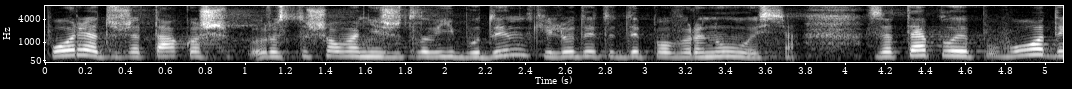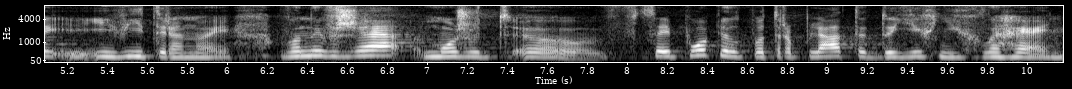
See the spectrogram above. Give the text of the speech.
поряд вже також розташовані житлові будинки. Люди туди повернулися за теплої погоди і вітряної. Вони вже можуть е, в цей попіл потрапляти до їхніх легень,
